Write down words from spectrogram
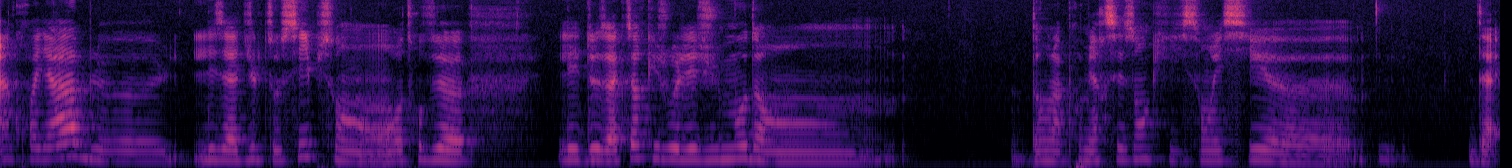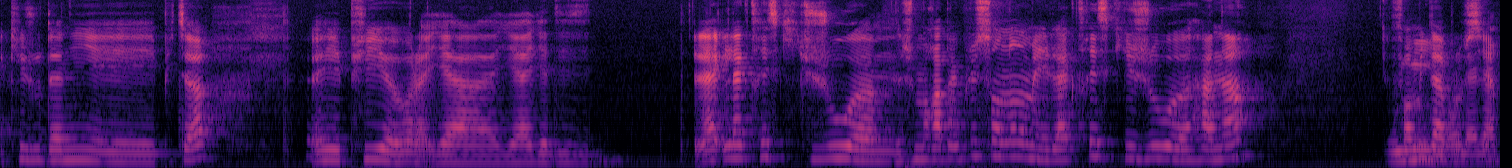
incroyables. euh, les adultes aussi, puisqu'on on retrouve euh, les deux acteurs qui jouaient les jumeaux dans, dans la première saison, qui sont ici, euh, Da- qui jouent Danny et Peter. Et puis euh, voilà, il y a, y a, y a des. la- L'actrice qui joue, euh, je me rappelle plus son nom, mais l'actrice qui joue Hannah, Oui, formidable oh là aussi. là. hein.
